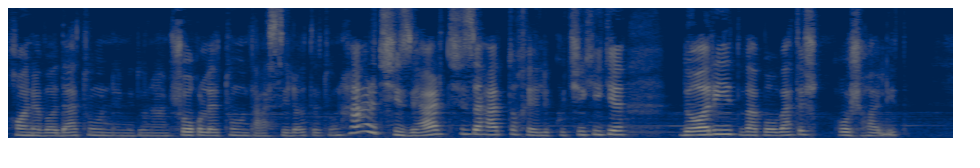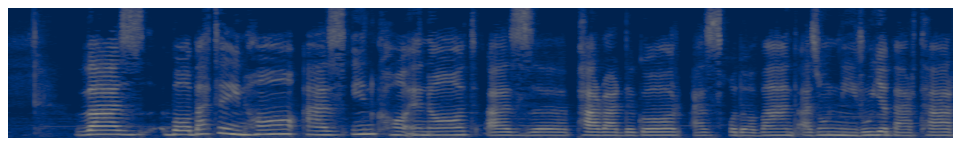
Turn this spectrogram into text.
خانوادهتون نمی‌دونم شغلتون تحصیلاتتون هر چیزی هر چیز حتی خیلی کوچیکی که دارید و بابتش خوشحالید. و از بابت اینها از این کائنات از پروردگار از خداوند از اون نیروی برتر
